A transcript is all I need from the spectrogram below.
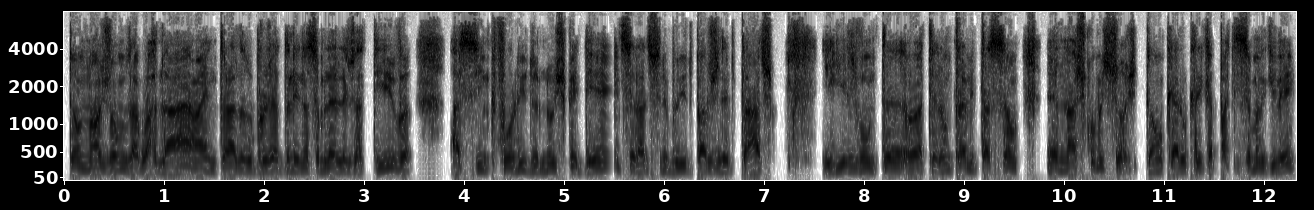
Então, nós vamos aguardar a entrada do projeto de lei na Assembleia Legislativa. Assim que for lido no expediente, será distribuído para os deputados e eles vão ter, terão tramitação eh, nas comissões. Então, eu quero crer que a partir da semana que vem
